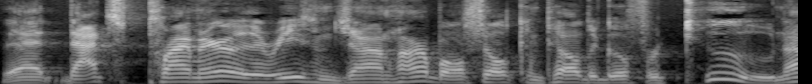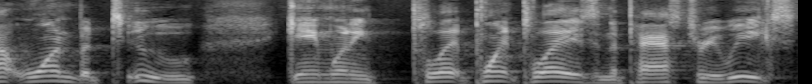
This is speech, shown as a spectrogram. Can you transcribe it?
that that's primarily the reason John Harbaugh felt compelled to go for two, not one, but two game winning play, point plays in the past three weeks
